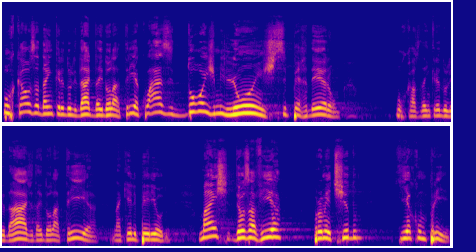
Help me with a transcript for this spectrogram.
Por causa da incredulidade, da idolatria, quase dois milhões se perderam por causa da incredulidade, da idolatria naquele período. Mas Deus havia prometido que ia cumprir.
